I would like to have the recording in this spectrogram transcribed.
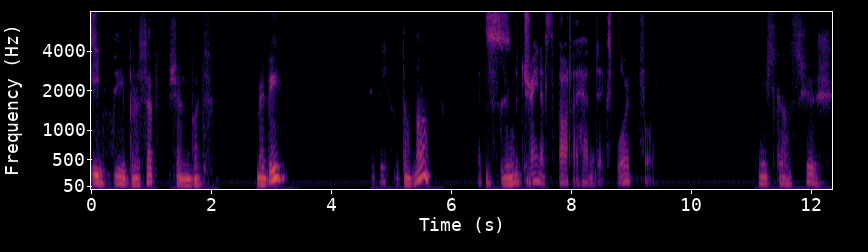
easy perception, but maybe. Don't know. It's a train of thought I hadn't explored before. Mishka, shush.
